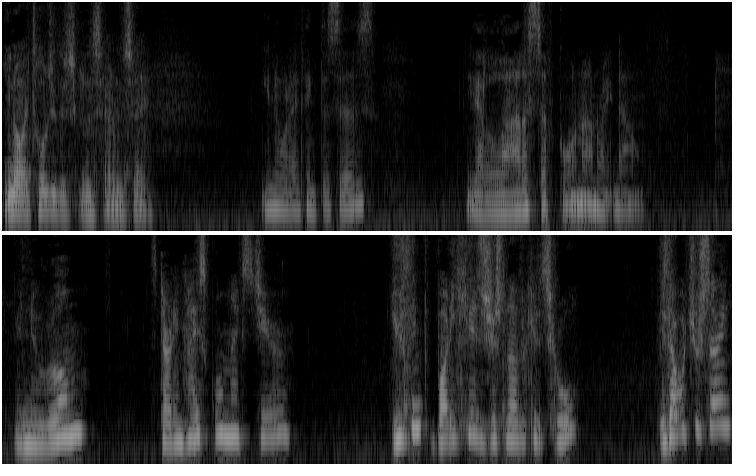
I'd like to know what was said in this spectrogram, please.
You know, I told you this is gonna sound insane. You know what I think this is? You got a lot of stuff going on right now. Your new room, starting high school next year. You think the buddy kid is just another kid at school? Is that what you're saying?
